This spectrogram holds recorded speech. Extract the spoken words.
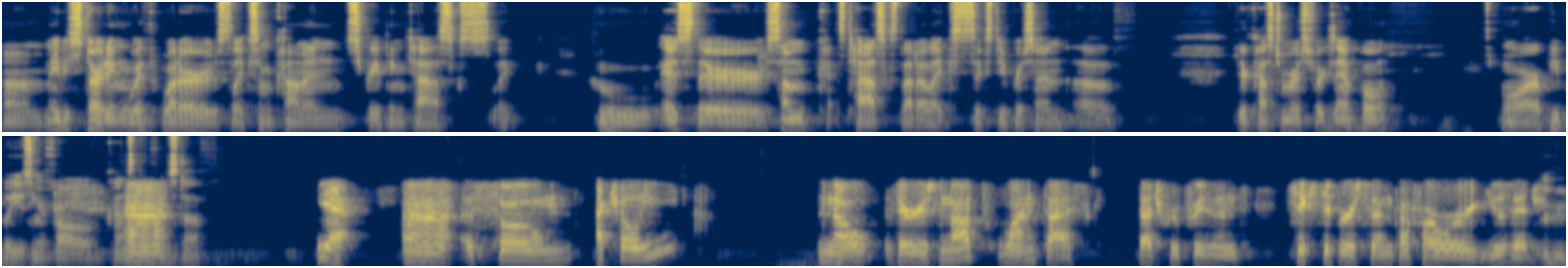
Um, maybe starting with what are like some common scraping tasks. Like, who is there some tasks that are like sixty percent of your customers, for example, or people using your for all kinds uh, of stuff? Yeah. Uh, so actually, no, there is not one task that represents 60% of our usage. Mm-hmm.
